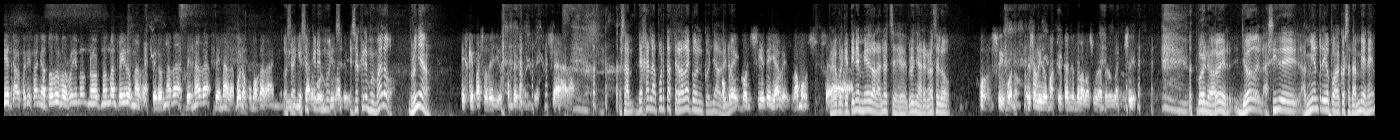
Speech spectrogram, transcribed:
¿Qué tal? Feliz año a todos. Los reyes no, no- no me han traído nada, pero nada, de nada, de nada. Bueno, como cada año. O sea, que eso es que, eres muy, fíjate. eso es que eres muy malo. Bruña, Es que paso de ellos completamente. O sea, o sea, dejas la puerta cerrada con, con llave, ¿no? hombre, con siete llaves, vamos. O sea, Pero porque tienes miedo a la noche, Bruña, reconócelo. bueno, sí, bueno, he salido más que el camión de la basura, pero bueno, sí. Bueno, a ver, yo así de... A mí me han traído poca cosa también, ¿eh?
